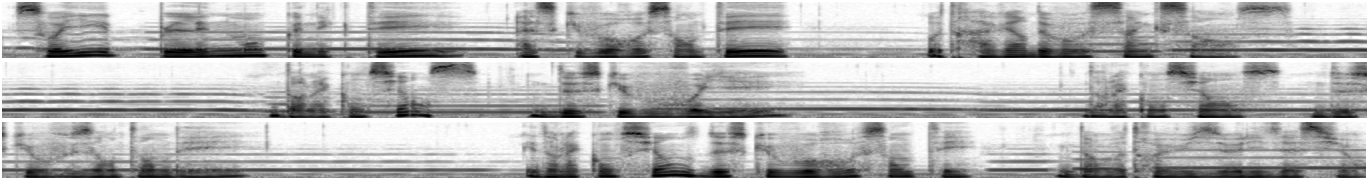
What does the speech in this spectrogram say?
soyez pleinement connecté à ce que vous ressentez au travers de vos cinq sens. Dans la conscience de ce que vous voyez, dans la conscience de ce que vous entendez et dans la conscience de ce que vous ressentez dans votre visualisation.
